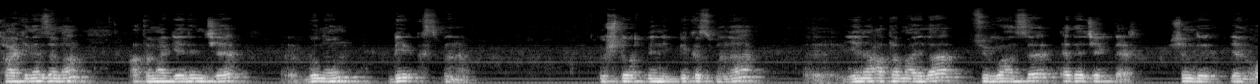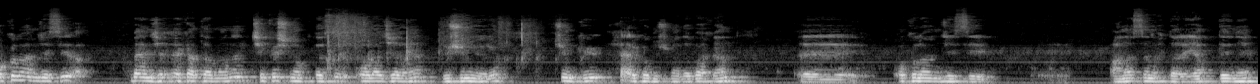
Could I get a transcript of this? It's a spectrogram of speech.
Ta ki ne zaman atama gelince e, bunun bir kısmını 3-4 binlik bir kısmına e, yine atamayla sübvanse edecekler. Şimdi yani okul öncesi bence ek atamanın çıkış noktası olacağını düşünüyorum. Çünkü her konuşmada bakan e, okul öncesi e, ana sınıfları yaptığını,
